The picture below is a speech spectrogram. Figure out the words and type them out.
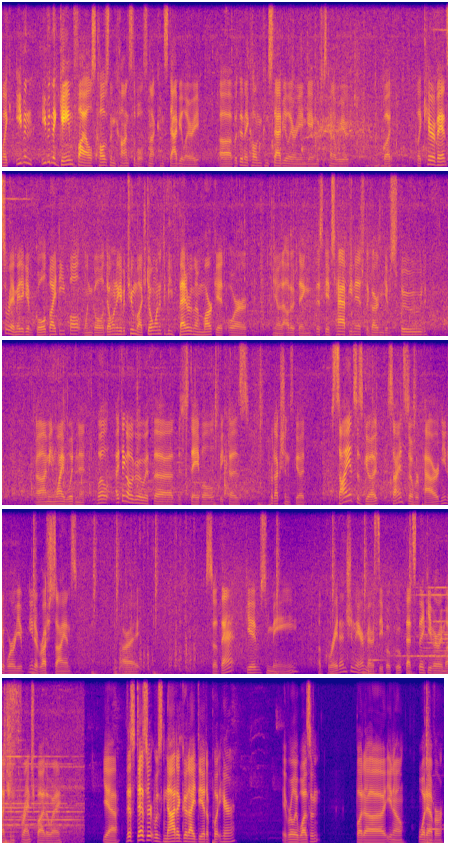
Like even even the game files calls them constables, not constabulary. Uh, but then they call them constabulary in game, which is kind of weird. But like Caravansary, I made it give gold by default, one gold. Don't want to give it too much. Don't want it to be better than market or, you know, the other thing. This gives happiness. The garden gives food. Uh, I mean, why wouldn't it? Well, I think I'll go with uh, the stable because production's good. Science is good. Science is overpowered. Need to worry. Need to rush science. All right. So that gives me a great engineer. Merci beaucoup. That's thank you very much in French, by the way. Yeah, this desert was not a good idea to put here. It really wasn't. But, uh, you know, whatever.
